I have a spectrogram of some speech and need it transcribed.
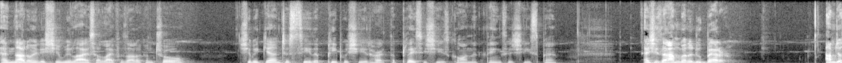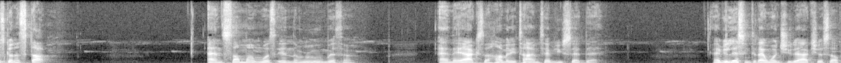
And not only did she realize her life was out of control, she began to see the people she had hurt, the places she's gone, the things that she spent. And she said, I'm going to do better. I'm just going to stop. And someone was in the room with her, and they asked her, How many times have you said that? And if you're listening to that, I want you to ask yourself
